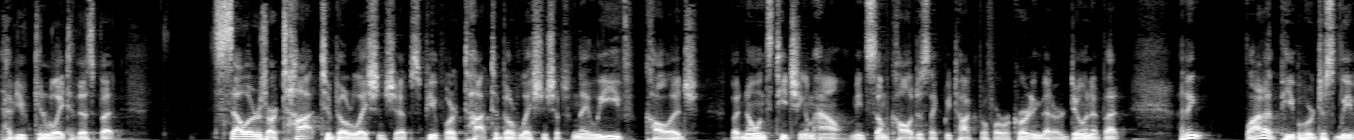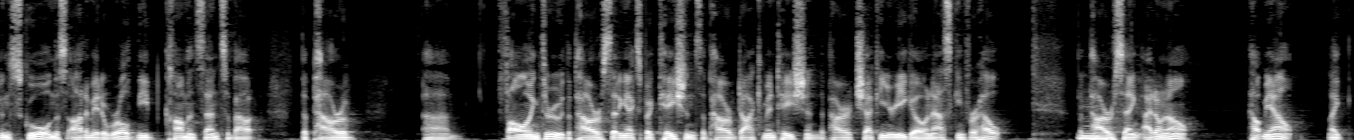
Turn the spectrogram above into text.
have you can relate to this, but sellers are taught to build relationships. People are taught to build relationships when they leave college, but no one's teaching them how. I mean, some colleges, like we talked before recording, that are doing it, but I think a lot of people who are just leaving school in this automated world need common sense about the power of um, following through, the power of setting expectations, the power of documentation, the power of checking your ego and asking for help, the mm. power of saying, I don't know, help me out. Like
